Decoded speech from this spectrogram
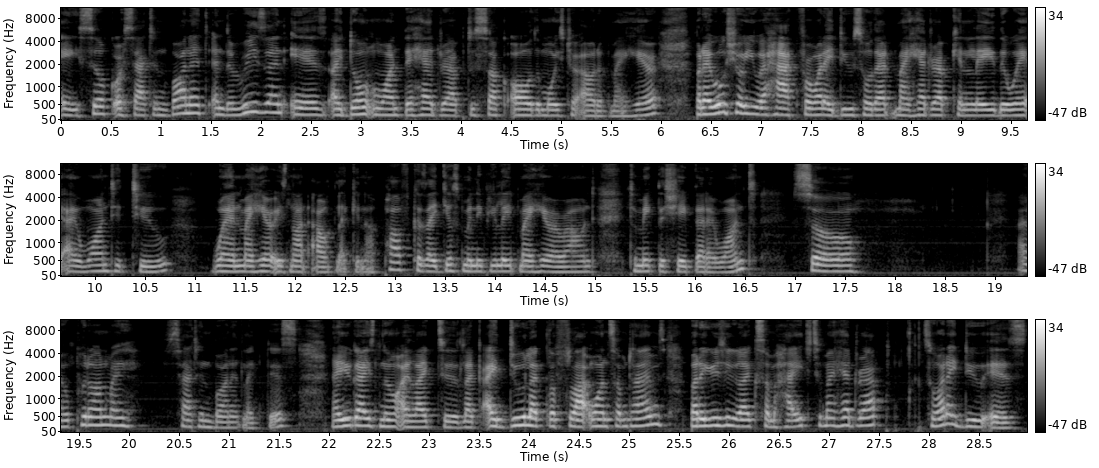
a silk or satin bonnet and the reason is I don't want the head wrap to suck all the moisture out of my hair. But I will show you a hack for what I do so that my head wrap can lay the way I want it to when my hair is not out like in a puff because I just manipulate my hair around to make the shape that I want. So I will put on my satin bonnet like this. Now you guys know I like to like I do like the flat one sometimes but I usually like some height to my head wrap. So what I do is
